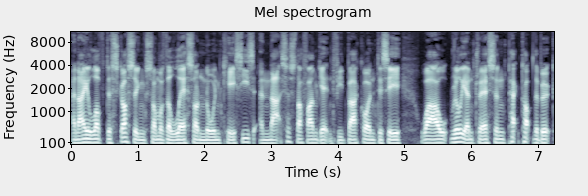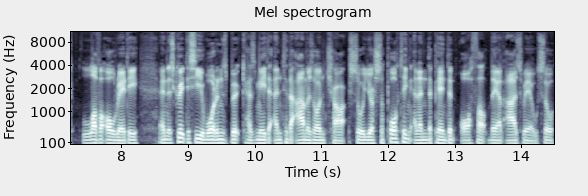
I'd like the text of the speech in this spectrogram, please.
And I love discussing some of the lesser known cases, and that's the stuff I'm getting feedback on to say, wow, really interesting, picked up the book, love it already. And it's great to see Warren's book has made it into the Amazon chart, so you're supporting an independent author there as well. So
